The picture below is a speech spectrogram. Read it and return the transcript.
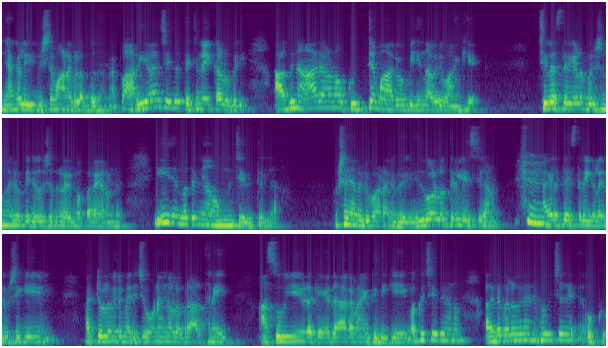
ഞങ്ങൾ ഈ വിഷമാണ് വിളമ്പുന്നത് അപ്പോൾ അറിയാതെ ചെയ്ത തെറ്റിനേക്കാൾ ഉപരി അതിനാരാണോ കുറ്റം ആരോപിക്കുന്നത് അവർ വാങ്ങിക്കുക ചില സ്ത്രീകളും പുരുഷന്മാരും ഒക്കെ ജ്യോതിഷത്തിന് വരുമ്പോൾ പറയാറുണ്ട് ഈ ജന്മത്തിൽ ഞാൻ ഒന്നും ചെയ്തിട്ടില്ല. പക്ഷെ ഞാൻ ഒരുപാട് അനുഭവിക്കുന്നു ഇതുപോലുള്ള ഒത്തിരി ലിസ്റ്റ് കാണും. അയലത്തെ സ്ത്രീകളെ ദുഷിക്കുകയും മറ്റുള്ളവർ മരിച്ചു പോകണമെന്നുള്ള പ്രാർത്ഥനയും അസൂയയുടെ കേദാരമായിട്ടിരിക്കുകയും ഒക്കെ ചെയ്ത് കാണും. അതിന്റെ ഫലം അവർ അനുഭവിച്ചതേ ഒക്കൂ.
